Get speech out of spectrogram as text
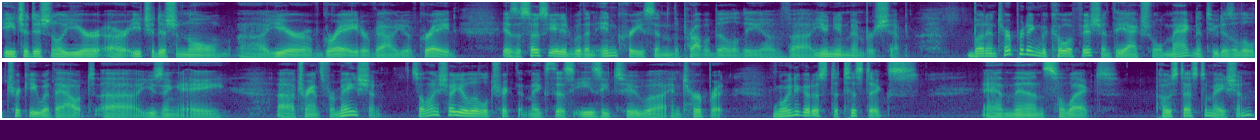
each additional year or each additional uh, year of grade or value of grade is associated with an increase in the probability of uh, union membership. But interpreting the coefficient, the actual magnitude, is a little tricky without uh, using a uh, transformation. So let me show you a little trick that makes this easy to uh, interpret. I'm going to go to Statistics and then select Post Estimation.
